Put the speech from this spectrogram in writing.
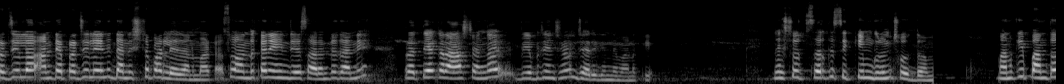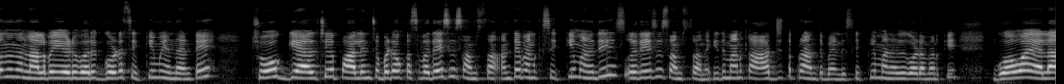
ప్రజల అంటే ప్రజలేని దాన్ని ఇష్టపడలేదన్నమాట. సో అందుకని ఏం చేశారంటే దాన్ని ప్రత్యేక రాష్ట్రంగా విభజించడం జరిగింది మనకి. నెక్స్ట్ వచ్చేసరికి సిక్కిం గురించి చూద్దాం. మనకి పంతొమ్మిది వందల నలభై ఏడు వరకు కూడా సిక్కిం ఏంటంటే చోక్ గ్యాల్చే పాలించబడే ఒక స్వదేశీ సంస్థ అంటే మనకి సిక్కిం అనేది స్వదేశీ సంస్థానం. ఇది మనకి ఆర్జిత ప్రాంతం అండి సిక్కిం అనేది కూడా మనకి గోవా ఎలా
